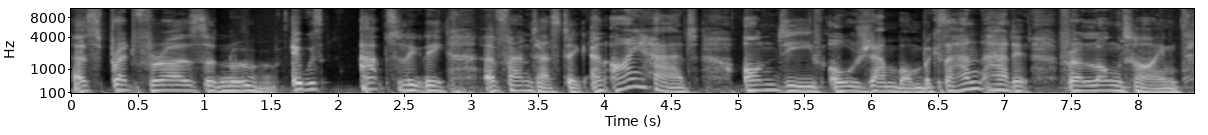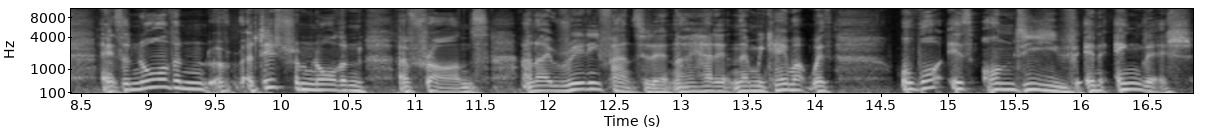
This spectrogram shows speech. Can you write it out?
uh, spread for us and um, it was absolutely uh, fantastic. And I had endive au jambon because I hadn't had it for a long time. It's a northern a dish from northern uh, France, and I really fancied it. And I had it, and then we came up with, well, what is endive in English?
